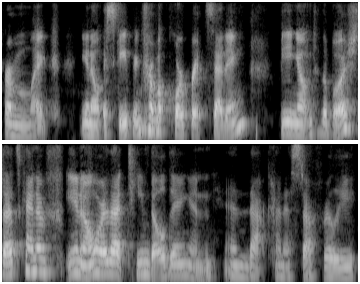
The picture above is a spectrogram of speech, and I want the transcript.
from like you know escaping from a corporate setting being out into the bush that's kind of you know where that team building and and that kind of stuff really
